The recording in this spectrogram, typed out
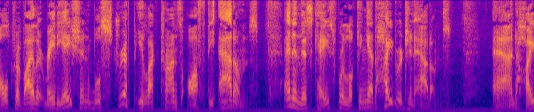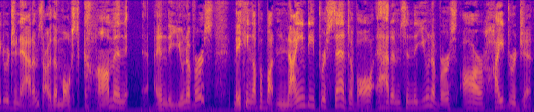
ultraviolet radiation will strip electrons off the atoms. And in this case, we're looking at hydrogen atoms. And hydrogen atoms are the most common in the universe, making up about 90% of all atoms in the universe are hydrogen.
